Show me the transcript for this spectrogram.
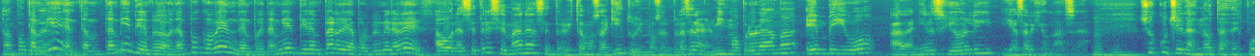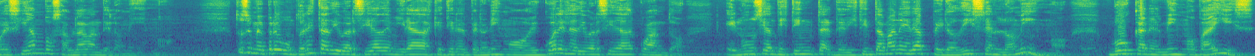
Tampoco también, tam- también tienen problemas, tampoco venden, porque también tienen pérdida por primera vez. Ahora, hace tres semanas entrevistamos aquí, tuvimos el placer en el mismo programa, en vivo, a Daniel Scioli y a Sergio Massa. Yo escuché las notas después y ambos hablaban de lo mismo. Entonces me pregunto, en esta diversidad de miradas que tiene el peronismo hoy, ¿cuál es la diversidad cuando enuncian de distinta manera, pero dicen lo mismo, buscan el mismo país?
